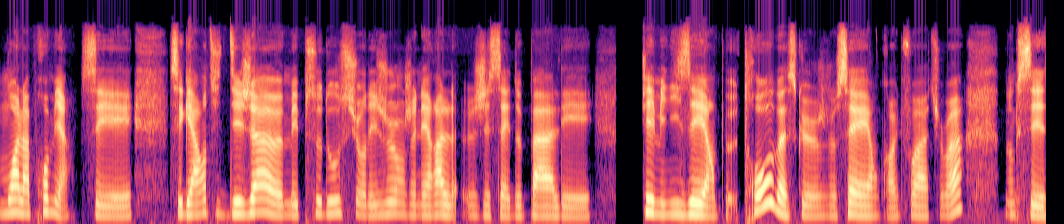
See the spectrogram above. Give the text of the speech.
Moi, la première. C'est, garanti. Déjà, euh, mes pseudos sur les jeux en général, j'essaie de pas les, féminiser un peu trop parce que je sais encore une fois, tu vois. Donc c'est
